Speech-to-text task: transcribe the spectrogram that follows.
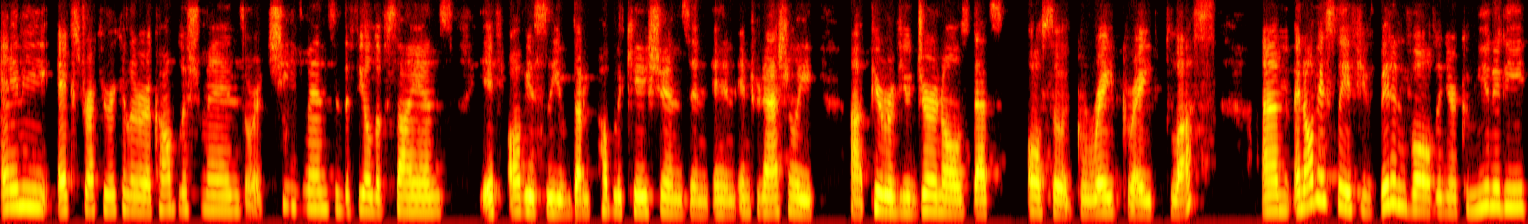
any extracurricular accomplishments or achievements in the field of science, if obviously you've done publications in, in internationally uh, peer reviewed journals, that's also a great, great plus. Um, and obviously, if you've been involved in your community,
